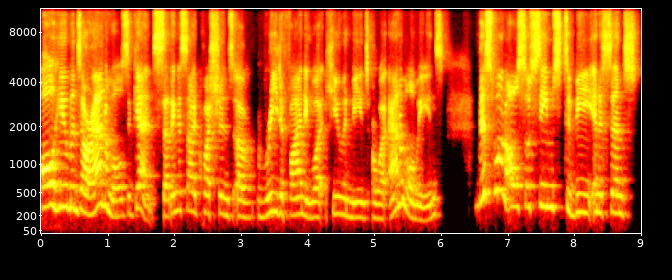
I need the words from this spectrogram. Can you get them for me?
All humans are animals, again, setting aside questions of redefining what human means or what animal means, this one also seems to be, in a sense,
